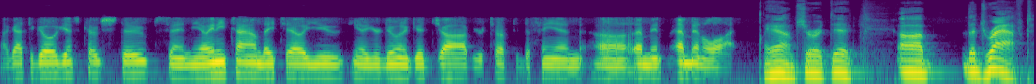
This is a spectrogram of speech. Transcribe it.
I got to go against Coach Stoops, and you know, anytime they tell you, you know, you're doing a good job, you're tough to defend. Uh, that meant that meant a lot. Yeah, I'm sure it did. Uh, the draft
